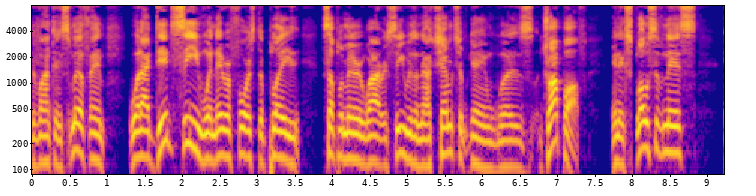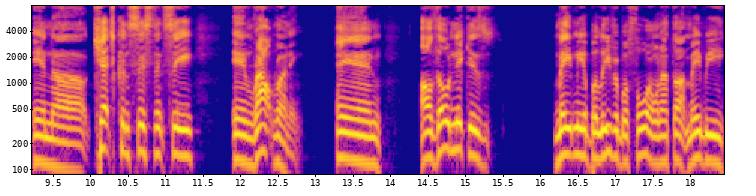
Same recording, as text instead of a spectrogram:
DeVonta Smith. And what I did see when they were forced to play supplementary wide receivers in that championship game was drop off in explosiveness, in uh, catch consistency, in route running. And although Nick has made me a believer before when I thought maybe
